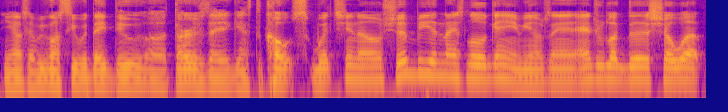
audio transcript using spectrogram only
You know what I'm saying? We're going to see what they do uh, Thursday against the Colts, which, you know, should be a nice little game. You know what I'm saying? Andrew Luck does show up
